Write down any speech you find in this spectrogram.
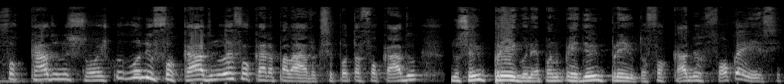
focado nos sonhos. Quando focado, não é focar a palavra, que você pode estar focado no seu emprego, né? Para não perder o emprego. Estou focado, meu foco é esse.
